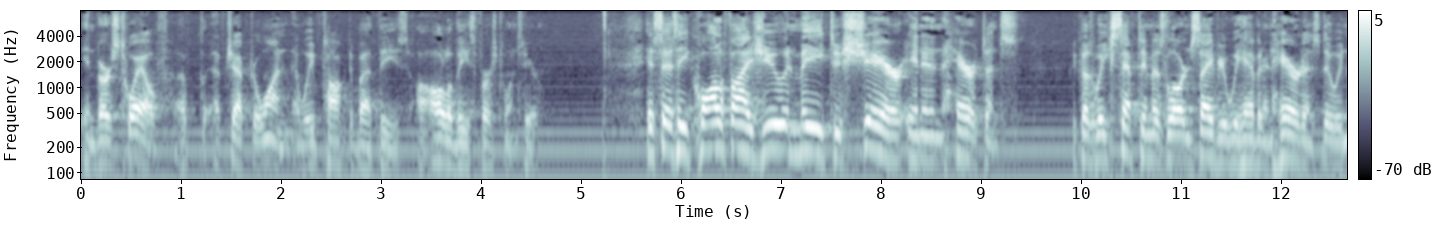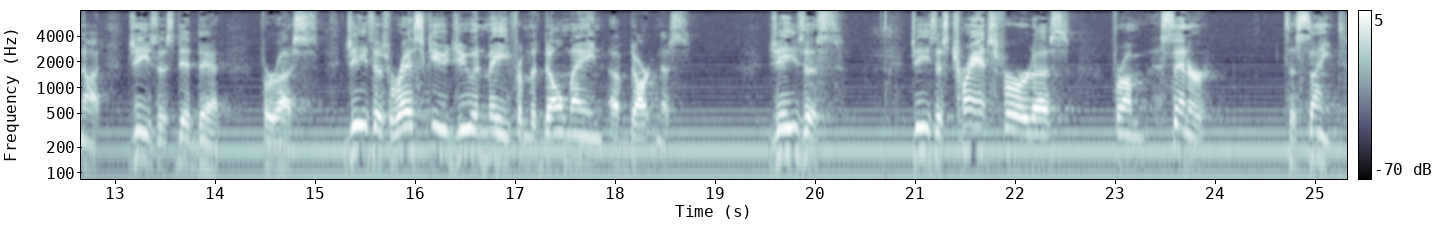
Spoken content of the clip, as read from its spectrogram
in verse 12 of, of chapter 1, and we've talked about these, all of these first ones here. It says, He qualifies you and me to share in an inheritance. Because we accept Him as Lord and Savior, we have an inheritance, do we not? Jesus did that for us. Jesus rescued you and me from the domain of darkness. Jesus, Jesus transferred us from sinner to saint.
